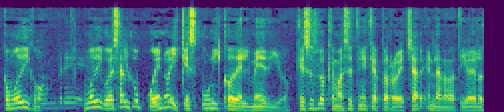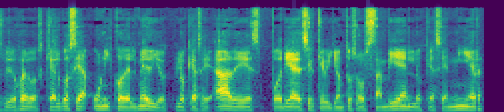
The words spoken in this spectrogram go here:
Como digo, Hombre, como digo, es algo bueno y que es único del medio, que eso es lo que más se tiene que aprovechar en la narrativa de los videojuegos, que algo sea único del medio, lo que hace Hades, podría decir que Beyond Two Souls también, lo que hace Nier,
